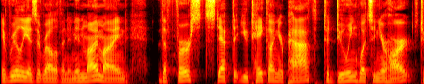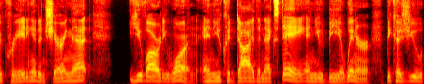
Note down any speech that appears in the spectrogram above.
It really is irrelevant. And in my mind, the first step that you take on your path to doing what's in your heart, to creating it and sharing that, you've already won. And you could die the next day and you'd be a winner because you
